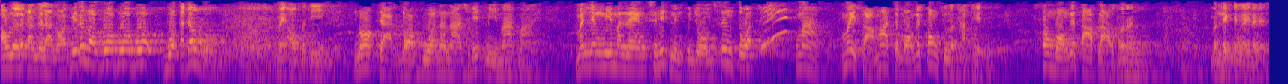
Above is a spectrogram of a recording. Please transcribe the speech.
เอาเลยแล้วกันเวลาน้อย มีทั้งดอกบัวบัวบัวบัวกระด้งไม่เอาสักทีนอกจากดอกบัวนานาชนิดมีมากมาย มันยังมีมแมลงชนิดหนึ่งคุณโยม ซึ่งตัวเล็กมากไม่สามารถจะมองด้วยกล้องจุลทรรศน์เห็น ต้องมองด้วยตาเปล่าเท่านั้น มันเล็กยังไงล่ะเนี่ย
